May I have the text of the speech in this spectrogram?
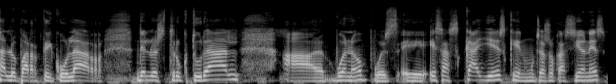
a lo particular, de lo estructural a, bueno, pues eh, esas calles que en muchas ocasiones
